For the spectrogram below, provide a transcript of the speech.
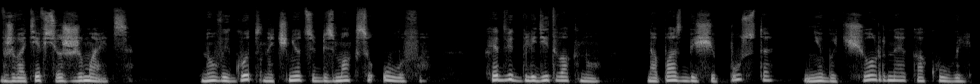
в животе все сжимается. Новый год начнется без Макса Улофа. Хедвиг глядит в окно. На пастбище пусто, небо черное, как уголь.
